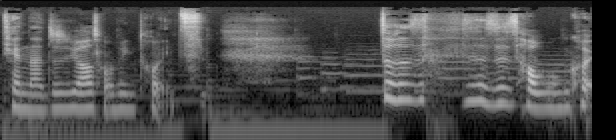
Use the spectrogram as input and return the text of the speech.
天哪，就是又要重新吞一次。就是 真的是超崩溃，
